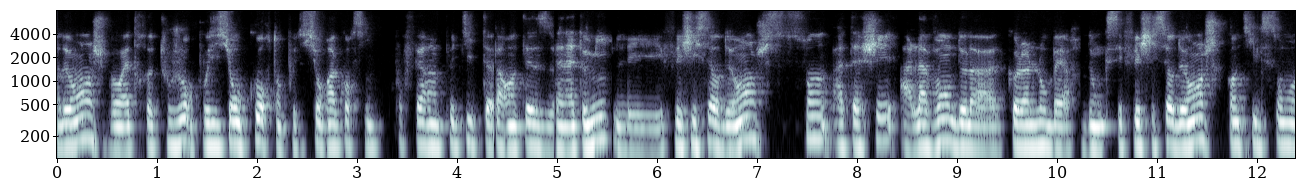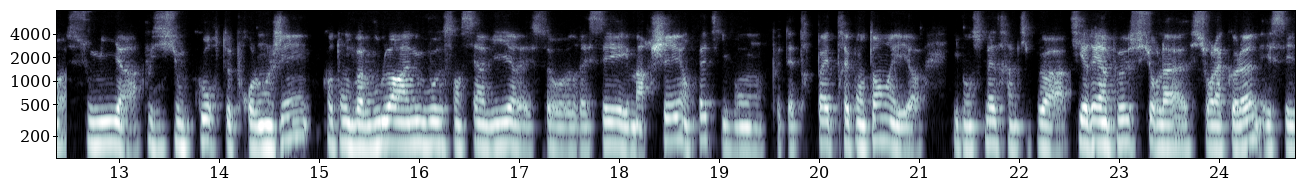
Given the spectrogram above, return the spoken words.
de hanche vont être toujours en position courte, en position raccourcie. Pour faire une petite parenthèse d'anatomie, les fléchisseurs de hanche sont attachés à l'avant de la colonne lombaire. Donc ces fléchisseurs de hanche, quand ils sont soumis à position courte prolongée, quand on va vouloir à nouveau s'en servir et se redresser et marcher, en fait, ils vont peut-être pas être très contents et euh, ils vont se mettre un petit peu à tirer un peu sur la, sur la colonne et c'est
